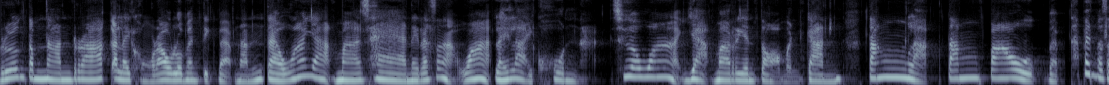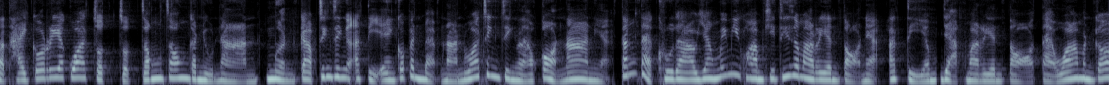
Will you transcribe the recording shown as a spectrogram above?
เรื่องตำนานรักอะไรของเราโรแมนติกแบบนั้น แต่ว่าอยากมาแชร์ในลักษณะว่าหลาย ๆ คนอะ เชื่อว่าอยากมาเรียนต่อเหมือนกัน ตั้งหลักตั้งเป้า แบบถ้าเป็นภาษาไทยก็เรียกว่าจดจดจ้องจ้องกันอยู่นาน เหมือนกับจริง ๆ อติเองก็เป็นแบบนั้นว่าจริง ๆ แล้วก่อนหน้าเนี่ย ตั้งแต่ครูดาวยังไม่มีความคิดที่จะมาเรียนต่อเนี่ย อติอยากมาเรียนต่อ แต่ว่ามันก็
